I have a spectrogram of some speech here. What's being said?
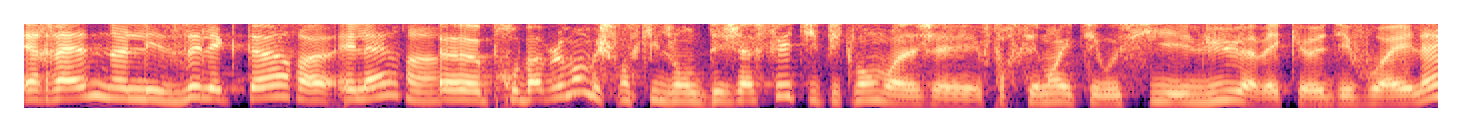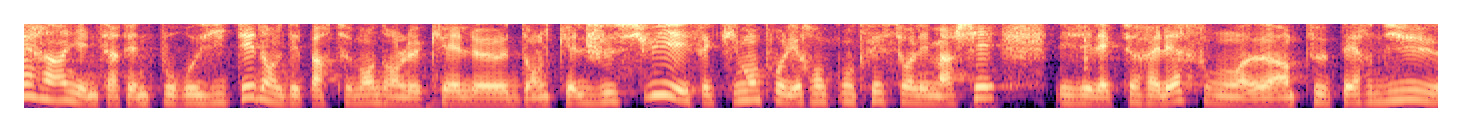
RN, les électeurs LR Probablement, mais je pense qu'ils l'ont déjà fait. Typiquement, moi, j'ai forcément été aussi élu avec euh, des voix LR. Hein. Il y a une certaine porosité dans le département dans lequel, euh, dans lequel je suis. Et effectivement, pour les rencontrer sur les marchés, les électeurs LR sont euh, un peu perdus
